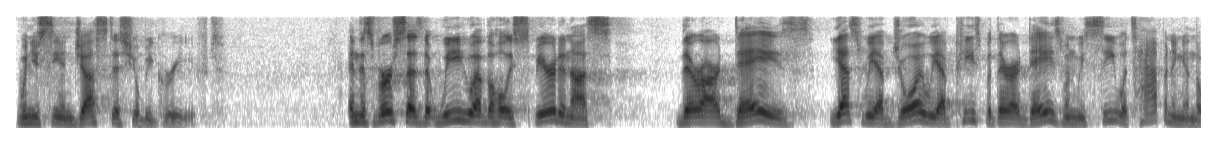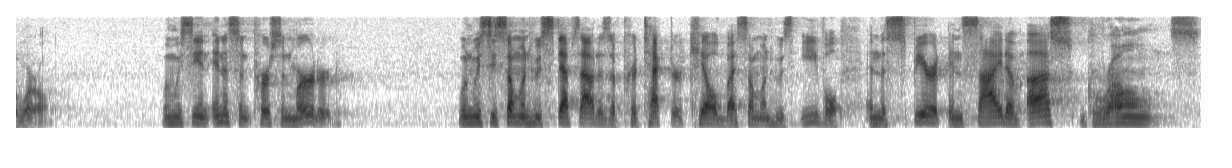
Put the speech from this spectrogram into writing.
When you see injustice, you'll be grieved. And this verse says that we who have the Holy Spirit in us, there are days, yes, we have joy, we have peace, but there are days when we see what's happening in the world when we see an innocent person murdered, when we see someone who steps out as a protector killed by someone who's evil, and the spirit inside of us groans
